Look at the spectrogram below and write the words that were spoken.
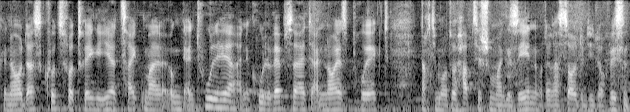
Genau das, Kurzvorträge hier, zeigt mal irgendein Tool her, eine coole Webseite, ein neues Projekt. Nach dem Motto, habt ihr schon mal gesehen oder das solltet ihr doch wissen.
